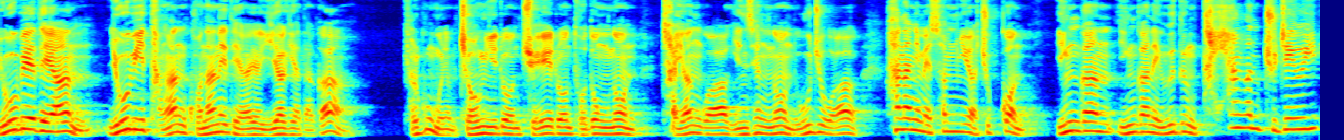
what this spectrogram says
욥에 대한 욥이 당한 고난에 대하여 이야기하다가 결국 뭐냐면 정의론, 죄론, 도덕론, 자연과학, 인생론, 우주과학, 하나님의 섭리와 주권, 인간, 인간의 의등 다양한 주제의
